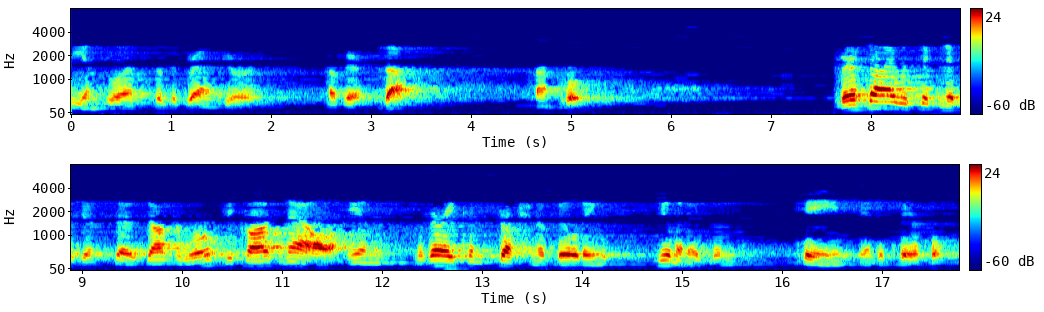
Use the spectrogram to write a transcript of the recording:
the influence of the grandeur of Versailles. Unquote. Versailles was significant, says Dr. Wolf, because now in the very construction of buildings, humanism came into clear focus.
